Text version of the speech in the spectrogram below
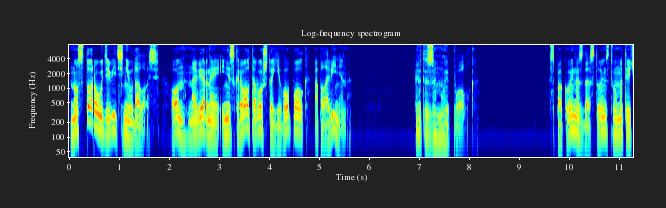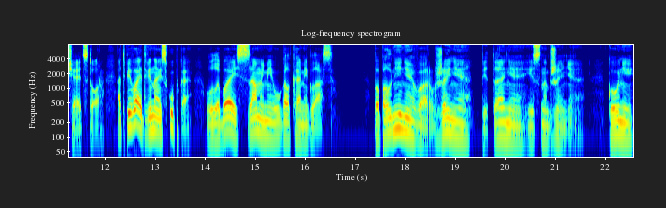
Но Сторо удивить не удалось. Он, наверное, и не скрывал того, что его полк ополовинен. «Это за мой полк», Спокойно, с достоинством отвечает Стор. Отпивает вина из кубка, улыбаясь самыми уголками глаз. Пополнение вооружения, питание и снабжение. Кони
